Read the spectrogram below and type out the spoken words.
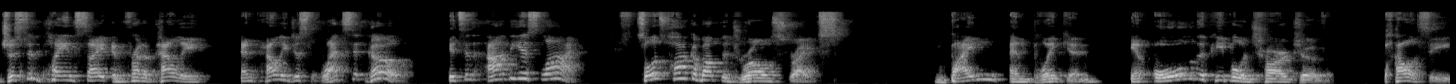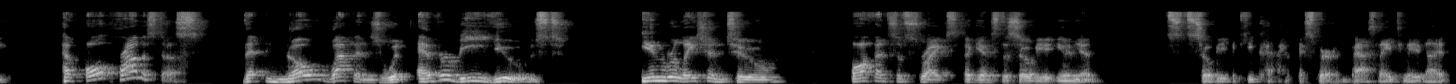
just in plain sight in front of Pelley, and Pelley just lets it go. It's an obvious lie. So let's talk about the drone strikes. Biden and Blinken and all of the people in charge of policy have all promised us that no weapons would ever be used in relation to offensive strikes against the Soviet Union. Soviet, I swear, past 1989,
